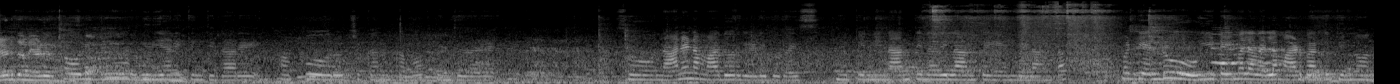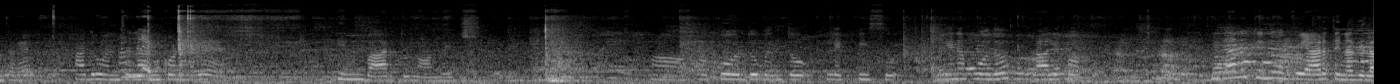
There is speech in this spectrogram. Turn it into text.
ಎರಡು ಜನ ಹೇಳಿದ್ರು. ಅವರಿಬ್ರು ಬಿರಿಯಾನಿ ತಿಂತಿದ್ದಾರೆ. ಅಪ್ಪು ಅವರು ಚಿಕನ್ ಕಬಾಬ್ ತಿಂತಿದ್ದಾರೆ. ಸೊ ನಾನೇ ನಮ್ಮ ಆದವ್ರಿಗೆ ಹೇಳಿದ್ದು ಗೈಸ್ ನೀವು ತಿನ್ನಿ ನಾನು ತಿನ್ನೋದಿಲ್ಲ ಅಂತ ಏನು ಬೇಡ ಅಂತ. ಬಟ್ ಎಲ್ಲರೂ ಈ ಟೈಮಲ್ಲಿ ಅವೆಲ್ಲ ಮಾಡಬಾರ್ದು ತಿನ್ನು ಅಂತಾರೆ. ಆದರೂ ಒಂದ್ಸಲ ಅಂದ್ಕೊಂಡ್ಮೇಲೆ ತಿನ್ನಬಾರ್ದು ನಾನ್ ವೆಜ್ ಅಪ್ಪು ಅವ್ರದ್ದು ಬಂತು ಲೆಗ್ ಪೀಸು ಏನಪ್ಪು ಅದು? ಲಾಲಿಪಾಪು. ನಿಧಾನ ತಿನ್ನು ಅಪ್ಪು ಯಾರು ತಿನ್ನೋದಿಲ್ಲ.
